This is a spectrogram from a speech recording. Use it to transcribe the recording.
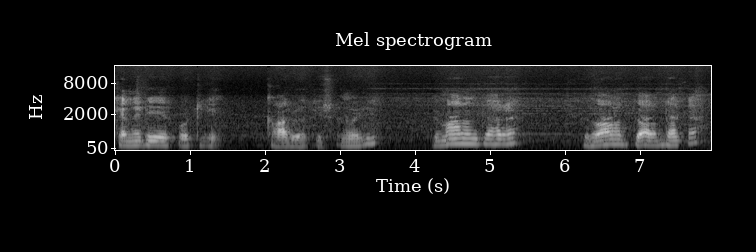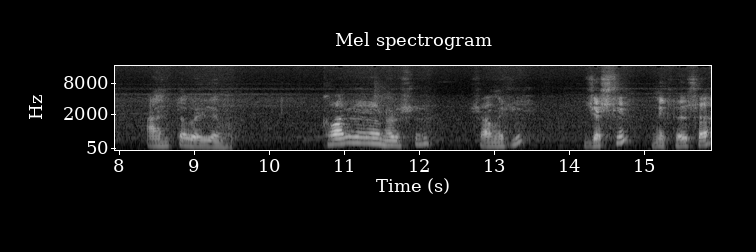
కెన్నడీ ఎయిర్పోర్ట్కి కారులో తీసుకుని వెళ్ళి విమానం ద్వారా విమానం ద్వారం దాకా ఆయనతో వెళ్ళాము. కారులో నడుస్తూ స్వామీజీ జస్టిన్ నీకు తెలుసా?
